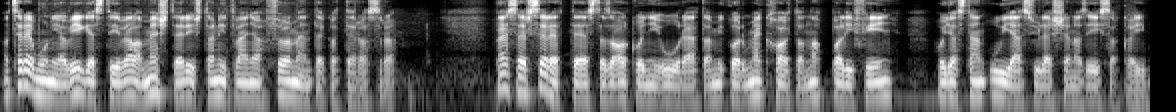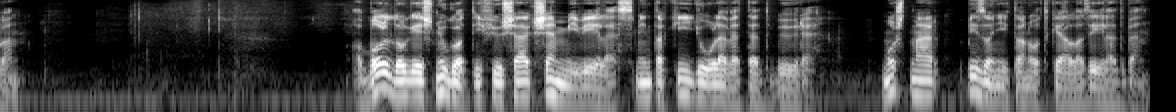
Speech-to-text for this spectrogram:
A ceremónia végeztével a mester és tanítványa fölmentek a teraszra. Pászer szerette ezt az alkonyi órát, amikor meghalt a nappali fény, hogy aztán újjászülessen az éjszakaiban. A boldog és nyugodt ifjúság semmivé lesz, mint a kígyó levetett bőre. Most már bizonyítanod kell az életben.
